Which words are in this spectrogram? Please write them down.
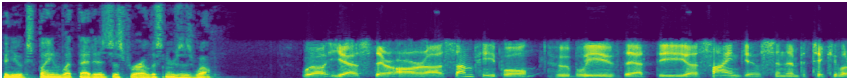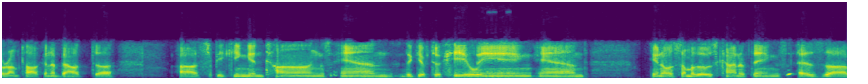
Can you explain what that is just for our listeners as well? Well, yes, there are uh, some people who believe that the uh, sign gifts, and in particular, I'm talking about uh, uh, speaking in tongues and the gift of healing and you know some of those kind of things as uh,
